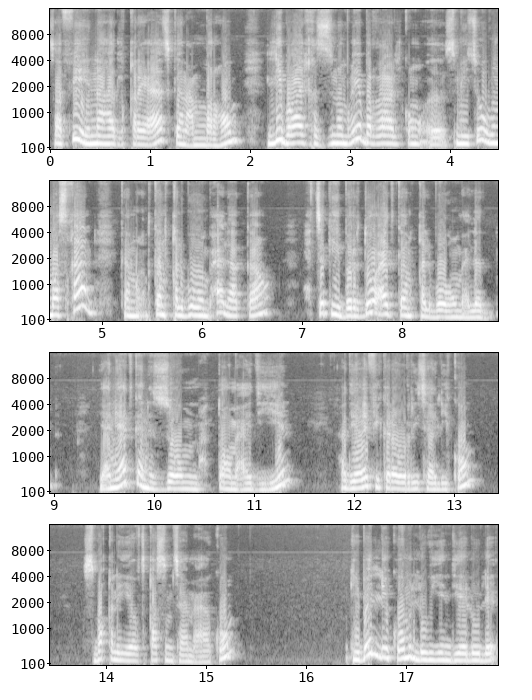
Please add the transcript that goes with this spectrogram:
صافي هنا هاد القريعات كنعمرهم. اللي بغا يخزنهم غير برا آه، سميتو هما سخان كنقلبوهم بحال هكا. حتى كيبردوا عاد كنقلبوهم على يعني عاد كنهزوهم نحطوهم عاديين. هذه غير فكرة وريتها لكم سبق ليا وتقاسمتها معكم كيبان لكم اللوين ديالو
